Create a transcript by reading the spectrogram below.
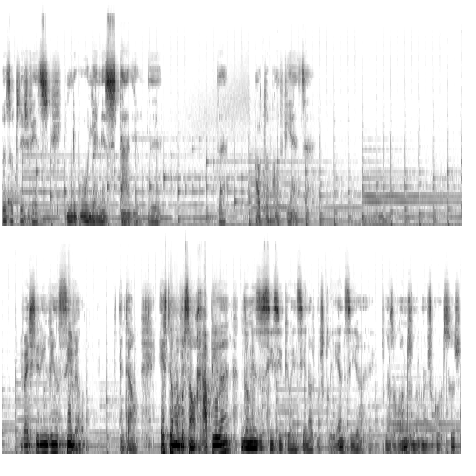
duas ou três vezes e mergulha nesse estádio de, de autoconfiança. Vais ser invencível. Então, esta é uma versão rápida de um exercício que eu ensino aos meus clientes e aos meus alunos nos meus cursos,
